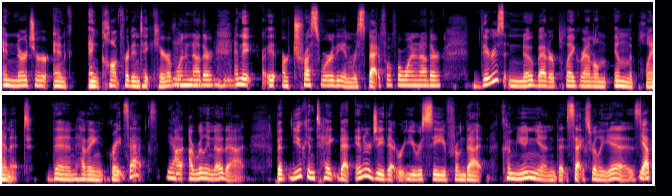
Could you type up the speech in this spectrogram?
and nurture and and comfort and take care of one Mhm, another mhm. and they are trustworthy and respectful for one another. There is no better playground on in the planet than having great sex. Yeah. I, I really know that. But you can take that energy that you receive from that communion that sex really is, Yep.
